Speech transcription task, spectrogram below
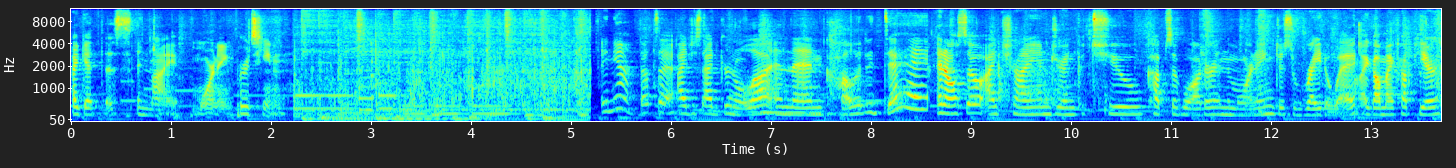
I get this in my morning routine. And yeah that's it. I just add granola and then call it a day. And also i try and drink two cups of water in the morning just right away. I got my cup here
